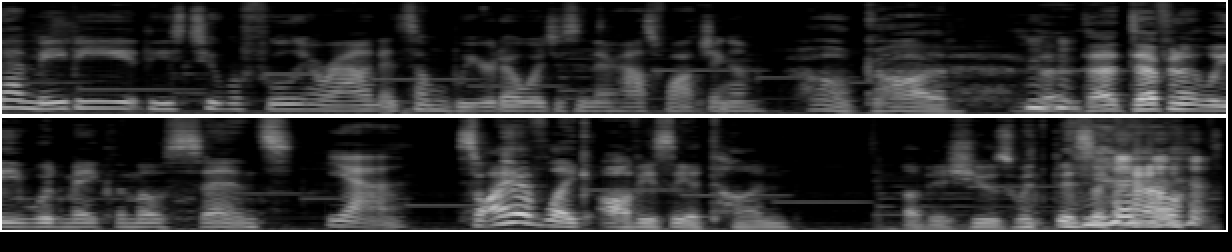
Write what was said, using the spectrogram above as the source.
That maybe these two were fooling around and some weirdo was just in their house watching them? Oh God, that that definitely would make the most sense. Yeah. So I have like obviously a ton of issues with this account.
